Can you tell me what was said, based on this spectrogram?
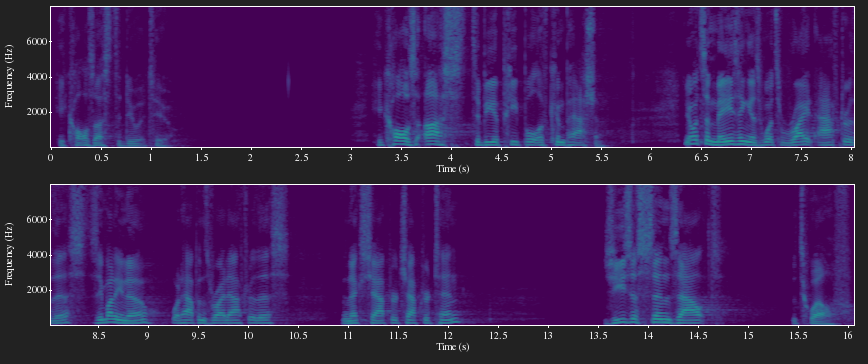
He calls us to do it too. He calls us to be a people of compassion. You know what's amazing is what's right after this? Does anybody know what happens right after this? The next chapter, chapter 10? Jesus sends out the 12.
